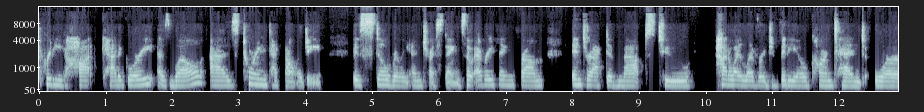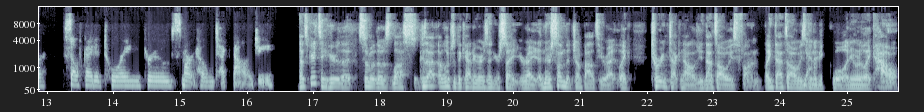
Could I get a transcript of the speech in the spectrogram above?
pretty hot category as well as touring technology is still really interesting. So everything from interactive maps to how do I leverage video content or self guided touring through smart home technology. That's great to hear that some of those less, because I've looked at the categories on your site, you're right. And there's some that jump out to you, right? Like touring technology, that's always fun. Like that's always yeah. going to be cool. And you're like, how,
